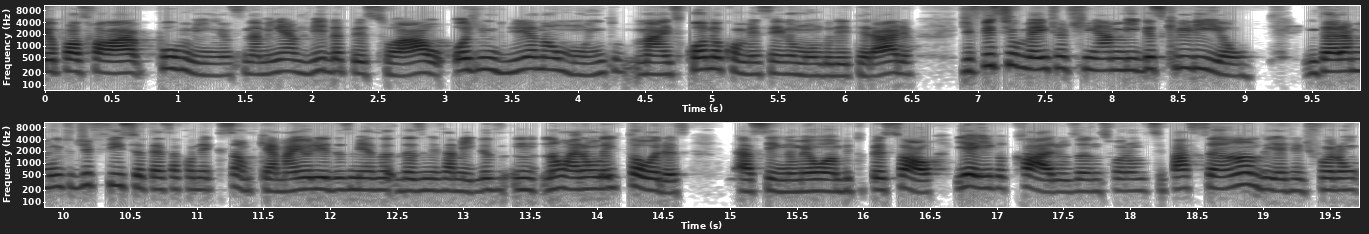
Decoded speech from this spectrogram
eu posso falar por mim, assim, na minha vida pessoal, hoje em dia não muito, mas quando eu comecei no mundo literário, dificilmente eu tinha amigas que liam. Então era muito difícil ter essa conexão, porque a maioria das minhas, das minhas amigas não eram leitoras assim, no meu âmbito pessoal. E aí, claro, os anos foram se passando e a gente foram,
